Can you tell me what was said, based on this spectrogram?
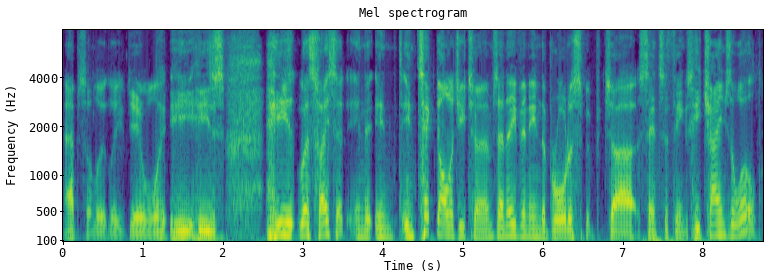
Absolutely, yeah. Well, he he's he. Let's face it, in the, in in technology terms, and even in the broadest uh, sense of things, he changed the world.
